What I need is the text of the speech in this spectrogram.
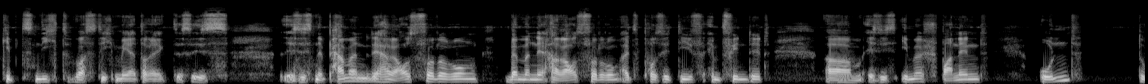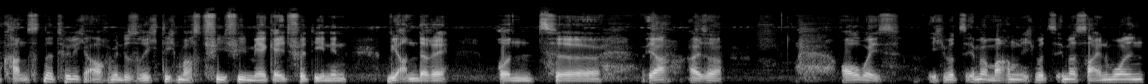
gibt's nicht, was dich mehr trägt. Es ist, es ist eine permanente Herausforderung, wenn man eine Herausforderung als positiv empfindet. Ähm, mhm. es ist immer spannend und du kannst natürlich auch, wenn du es richtig machst, viel, viel mehr Geld verdienen wie andere. Und äh, ja, also always. Ich würde es immer machen, ich würde es immer sein wollen.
